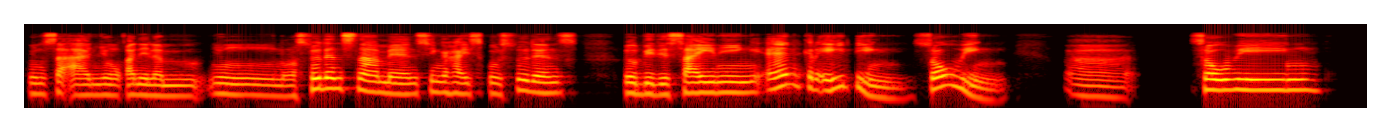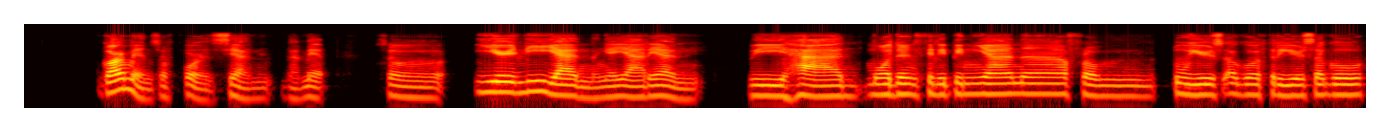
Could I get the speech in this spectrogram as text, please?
kung saan yung kanilang yung mga students namin, senior high school students will be designing and creating sewing uh, sewing garments of course yan damit so yearly yan nangyayari yan we had modern Filipiniana from two years ago three years ago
